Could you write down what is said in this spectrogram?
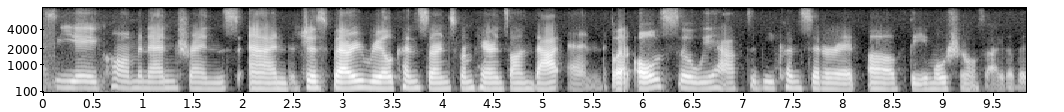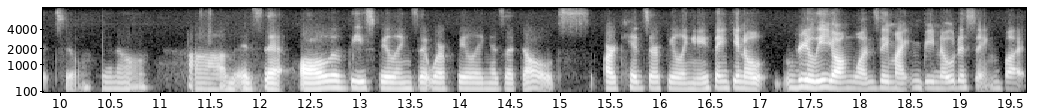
SEA common entrance and just very real concerns from parents on that end. But also, we have to be considerate of the emotional side of it too, you know? Um, is that all of these feelings that we're feeling as adults, our kids are feeling, and you think, you know, really young ones, they mightn't be noticing, but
